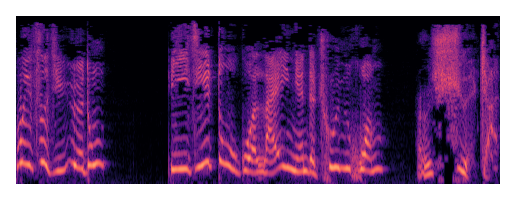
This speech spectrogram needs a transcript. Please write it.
为自己越冬，以及度过来年的春荒而血战。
